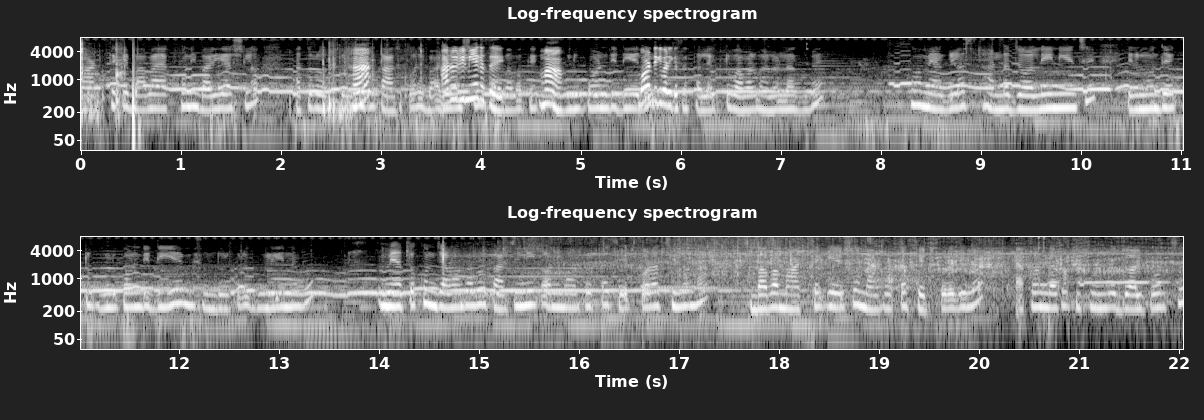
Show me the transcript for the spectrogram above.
মাঠ থেকে বাবা এখনই বাড়ি আসলো। এত রোদ হ্যাঁ? কাজ করে বাড়ি বাবাকে মা? গ্লুকন ডি দিয়ে। তাহলে একটু বাবার ভালো লাগবে। তো আমি এক গ্লাস ঠান্ডা জল নিয়ে নিয়েছি। এর মধ্যে একটু গ্লুকন ডি দিয়ে আমি সুন্দর করে গুলিয়ে নেব। আমি এতক্ষণ জামা কাপড় কাচিনি কারণ মোটরটা সেট করা ছিল না। বাবা মাঠ থেকে এসে মোটরটা সেট করে দিল। এখন দেখো কি সুন্দর জল পড়ছে।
